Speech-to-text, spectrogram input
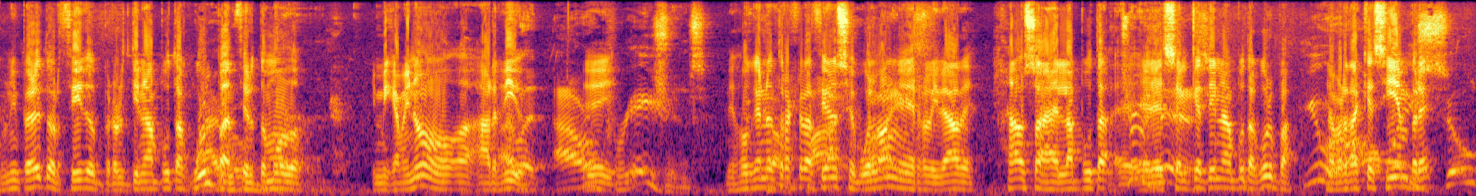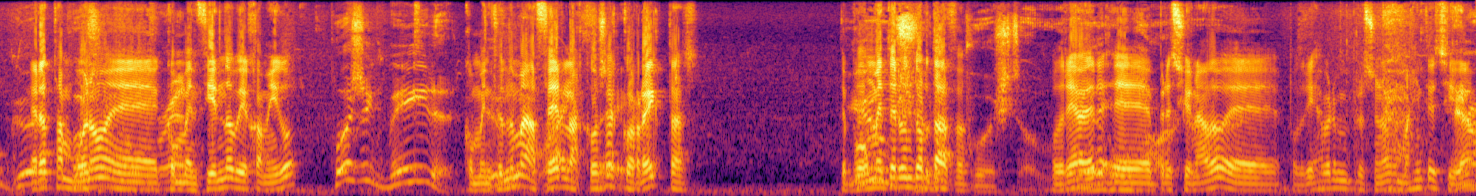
Un imperio torcido, pero él tiene una puta culpa, en cierto modo. Y mi camino ardido. Ey. Dejo que nuestras creaciones se vuelvan en realidades. Ah, o sea, es la puta. Él es el que tiene la puta culpa. La verdad es que siempre eras tan bueno eh, convenciendo, viejo amigo. Convenciéndome a hacer las cosas correctas. Te puedo meter un tortazo. Podría haber eh, presionado, eh, podrías haberme presionado con más intensidad.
